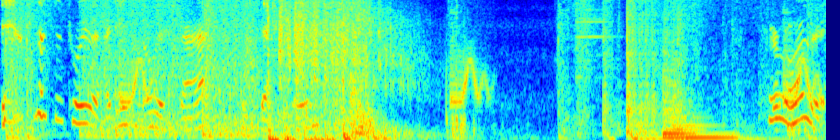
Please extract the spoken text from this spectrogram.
isn't that the toilet? I didn't notice that. Exactly. Where are they?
